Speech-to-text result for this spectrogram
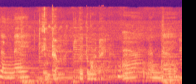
Đừng đi. Yên tâm tôi ở đây. Mẹ đừng đi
